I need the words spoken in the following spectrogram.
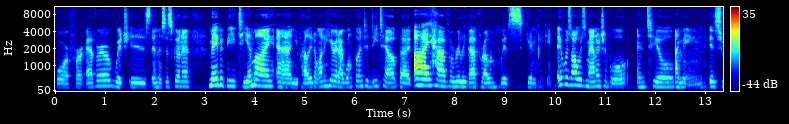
for forever, which is, and this is gonna maybe be TMI, and you probably don't want to hear it, I won't go into detail, but I have a really bad problem with skin picking. It was always manageable until, I mean, it's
